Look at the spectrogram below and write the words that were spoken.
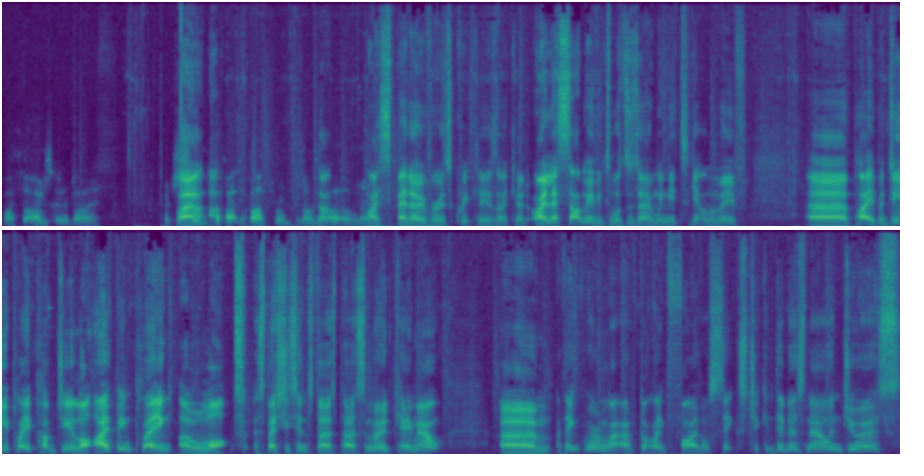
Well, I thought I was going to die. I just Well, saw him I- pop out the bathroom, and I was No, like, oh no. I sped over as quickly as I could. All right, let's start moving towards the zone. We need to get on the move. Uh, Piper, do you play PUBG a lot? I've been playing a lot, especially since first-person mode came out. Um, I think we're on like I've got like five or six chicken dinners now in duos.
